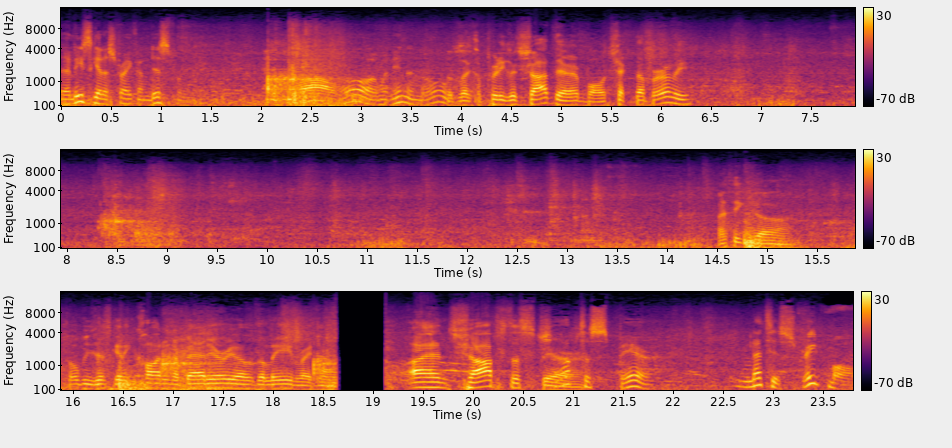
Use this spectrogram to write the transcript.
at least get a strike on this one. Wow. Oh, it went in the nose. Looked like a pretty good shot there. Ball checked up early. I think uh, Toby's just getting caught in a bad area of the lane right now. And chops the spare. Chops the spare. I mean, that's his straight ball.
